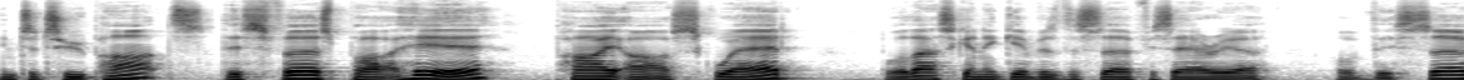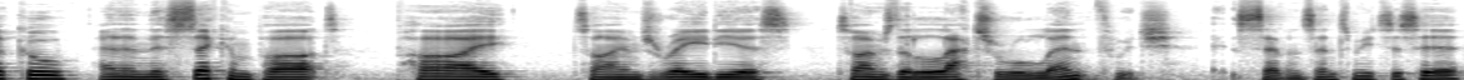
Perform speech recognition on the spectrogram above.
into two parts. This first part here pi r squared. Well, that's going to give us the surface area of this circle. And then this second part, pi times radius times the lateral length, which is 7 centimeters here.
